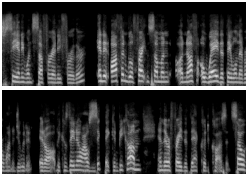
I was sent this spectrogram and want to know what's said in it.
to see anyone suffer any further and it often will frighten someone enough away that they will never want to do it at, all because they know how mm-hmm. sick they can become and they're afraid that that could cause it so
